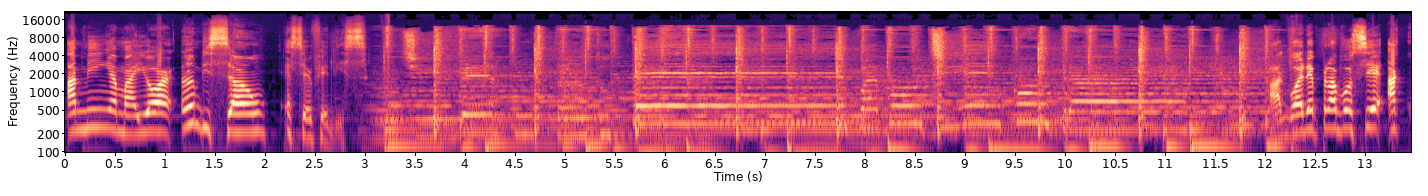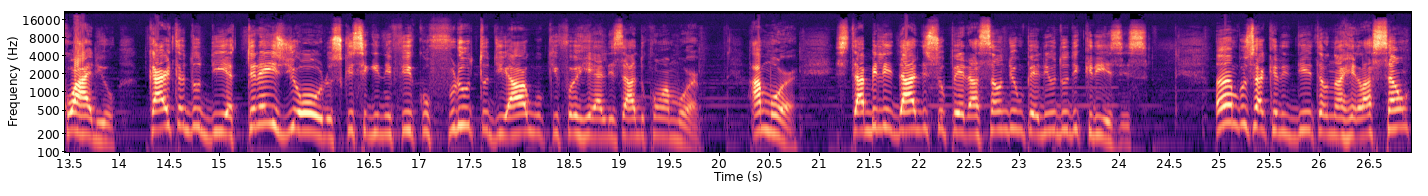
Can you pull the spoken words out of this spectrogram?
a minha maior ambição é ser feliz. Agora é para você, Aquário. Carta do dia: Três de ouros, que significa o fruto de algo que foi realizado com amor. Amor, estabilidade e superação de um período de crises. Ambos acreditam na relação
